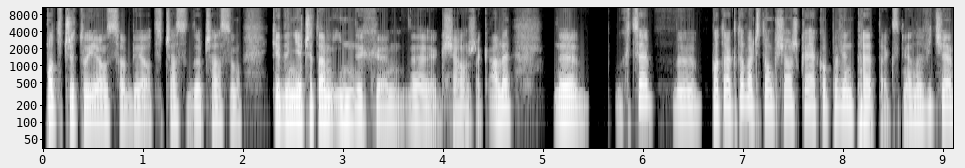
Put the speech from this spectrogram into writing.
Podczytuję sobie od czasu do czasu, kiedy nie czytam innych książek, ale chcę e, potraktować tą książkę jako pewien pretekst. Mianowicie,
